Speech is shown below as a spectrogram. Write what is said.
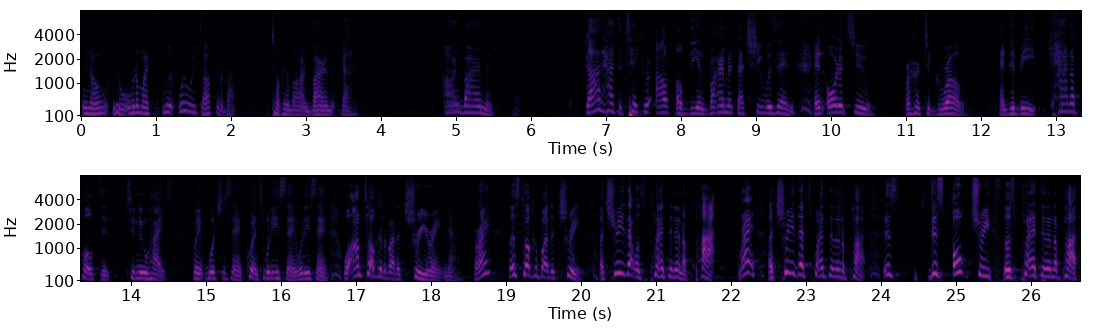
you know, what, am I, what, what are we talking about? We're talking about our environment, guys. Our environment. God had to take her out of the environment that she was in in order to, for her to grow and to be catapulted to new heights. Wait, what you saying? Quince, what are you saying? What are you saying? Well, I'm talking about a tree right now, all right? Let's talk about a tree. A tree that was planted in a pot, right? A tree that's planted in a pot. This, this oak tree was planted in a pot.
